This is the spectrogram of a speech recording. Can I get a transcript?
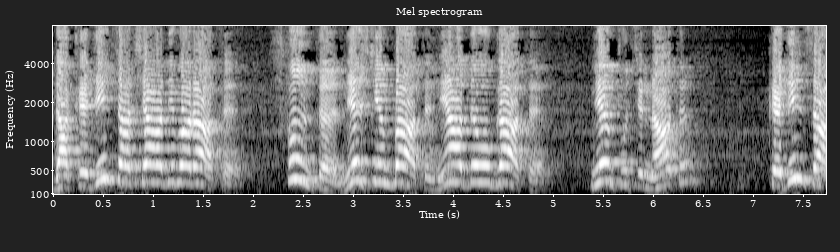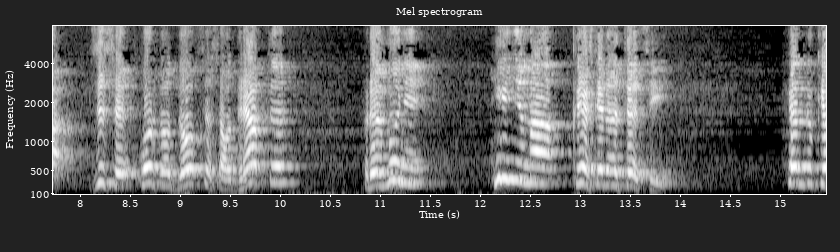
Dar credința cea adevărată, sfântă, neschimbată, neadăugată, neîmpuținată, credința zisă ortodoxă sau dreaptă, rămâne inima creștinătății. Pentru că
